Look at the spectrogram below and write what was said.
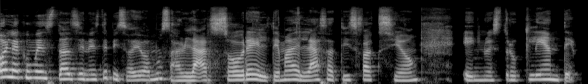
Hola, ¿cómo estás? En este episodio vamos a hablar sobre el tema de la satisfacción en nuestro cliente.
